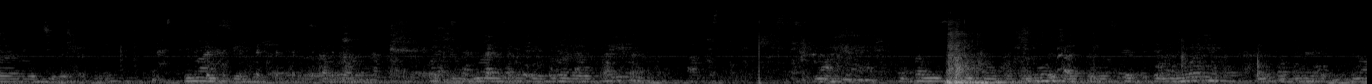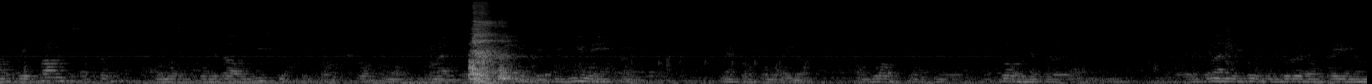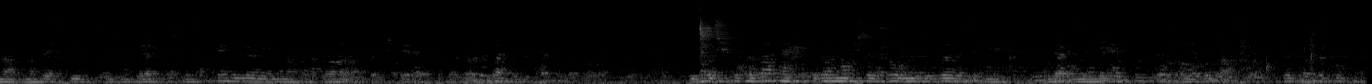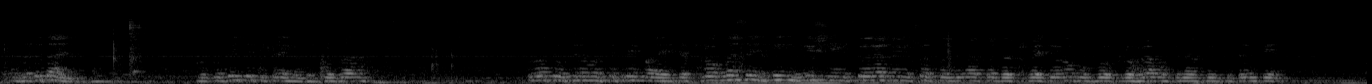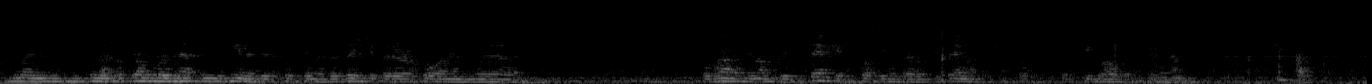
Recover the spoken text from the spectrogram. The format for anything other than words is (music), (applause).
фінансів е, коштів Національної здоров'я України на певну пропонували порядка 25 мільйонів, змінити фінансовий план, щоб це воно відповідало дійсності, то просимо внести ці зміни, які ми пропонуємо. Блок е, договір е, Національної служби здоров'я України на, на 10 місяців був порядка 60 мільйонів, ми напрацювали на 104. Тож бачите, і гроші показати, куди вони пішли, що вони зробили сьогодні, де вони є, що вони. Запитання. Пропозиція підтримати. Хто за? Проти утримався приймається. Про внесення змін з рішення міської ради від 6.11.23 року про програму фінансової підтримки Також там були внесені зміни в зв'язку з тими вище перерахованим е, програму фінансової підтримки, також його треба підтримати, щоб то, то всі бухгалтерські моменти.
